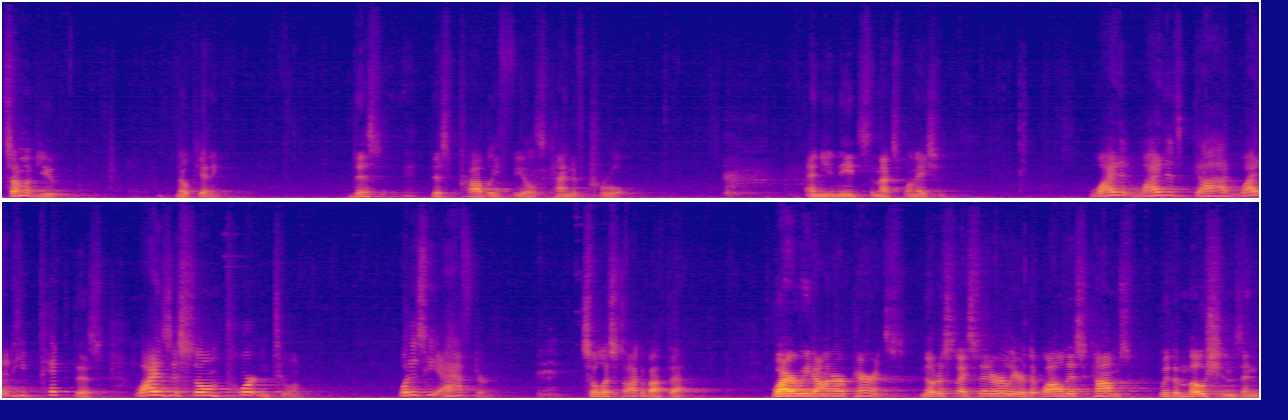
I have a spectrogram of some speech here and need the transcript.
Some of you, no kidding, this, this probably feels kind of cruel. And you need some explanation. Why, did, why does God, why did He pick this? Why is this so important to Him? What is He after? So let's talk about that. Why are we to honor our parents? Notice I said earlier that while this comes with emotions and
